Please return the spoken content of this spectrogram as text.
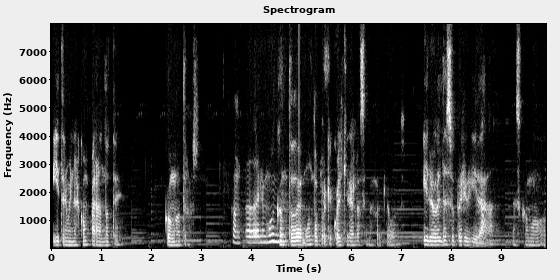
Y terminas comparándote con otros, Con todo el mundo. con todo el mundo, porque cualquiera lo hace mejor que vos. Y luego el de superioridad es como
